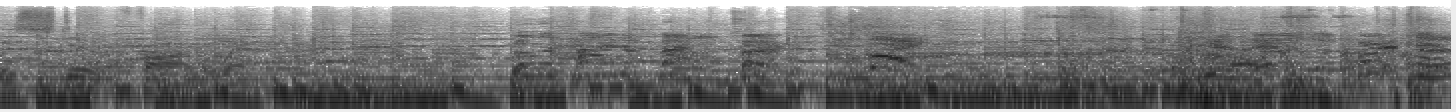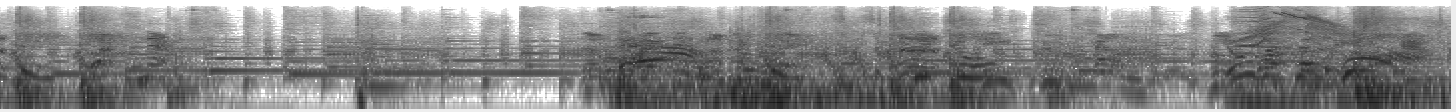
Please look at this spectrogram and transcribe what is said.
is still far away. Will the tide of battle turn? Fight! There's the first hit. What next? The fight is underway. Each of these two challengers will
